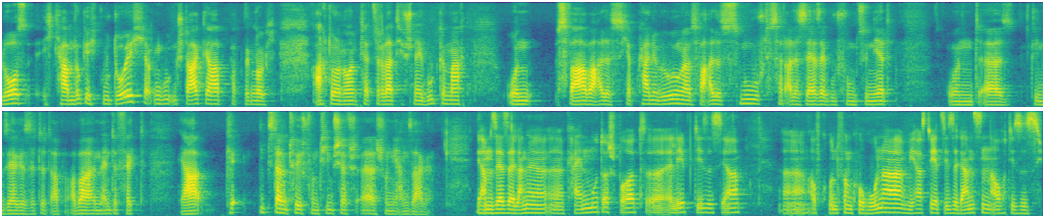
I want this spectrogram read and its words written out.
los. Ich kam wirklich gut durch, habe einen guten Start gehabt, habe dann, glaube ich, acht oder neun Plätze relativ schnell gut gemacht. Und es war aber alles, ich habe keine Berührung, aber es war alles smooth, es hat alles sehr, sehr gut funktioniert und äh, ging sehr gesittet ab. Aber im Endeffekt, ja, gibt es da natürlich vom Teamchef äh, schon die Ansage. Wir haben sehr, sehr lange äh, keinen Motorsport äh, erlebt dieses Jahr aufgrund von Corona. Wie hast du jetzt diese ganzen, auch dieses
